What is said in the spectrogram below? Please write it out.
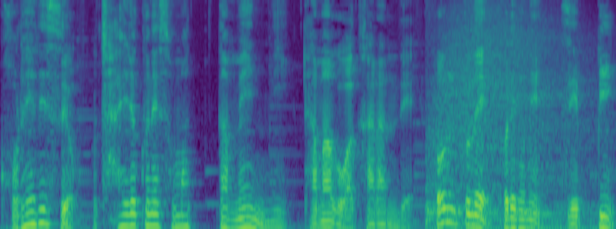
これですよ。茶色くね、染まった麺に卵が絡んで。ほんとね、これがね、絶品。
